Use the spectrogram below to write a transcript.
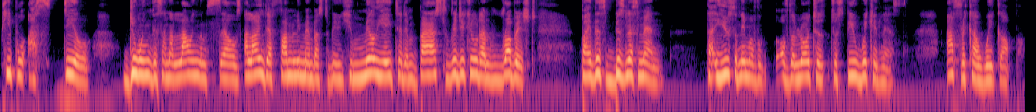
people are still doing this and allowing themselves, allowing their family members to be humiliated, embarrassed, ridiculed, and rubbished by this businessman that use the name of the, of the Lord to, to spew wickedness. Africa, wake up.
